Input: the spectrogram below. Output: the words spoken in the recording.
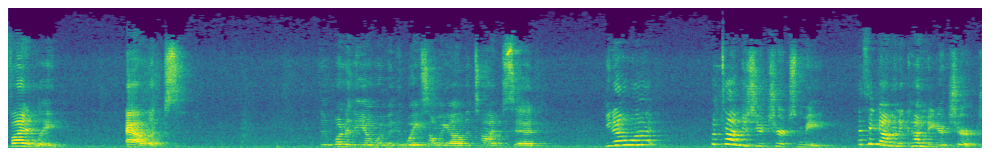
finally, Alex, the, one of the young women who waits on me all the time, said, you know what? What time does your church meet? I think I'm going to come to your church.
